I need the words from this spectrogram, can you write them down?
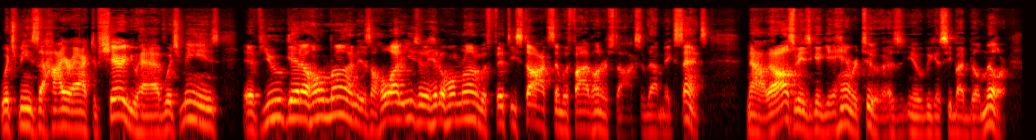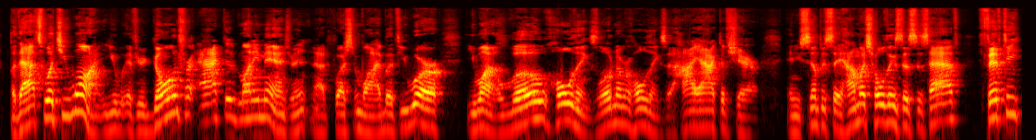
which means the higher active share you have, which means if you get a home run, it's a whole lot easier to hit a home run with 50 stocks than with 500 stocks, if that makes sense. Now, that also means you can get hammered too, as you know, we can see by Bill Miller. But that's what you want. You, if you're going for active money management, and I'd question why, but if you were, you want low holdings, low number of holdings, a high active share, and you simply say, how much holdings does this have? 50.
